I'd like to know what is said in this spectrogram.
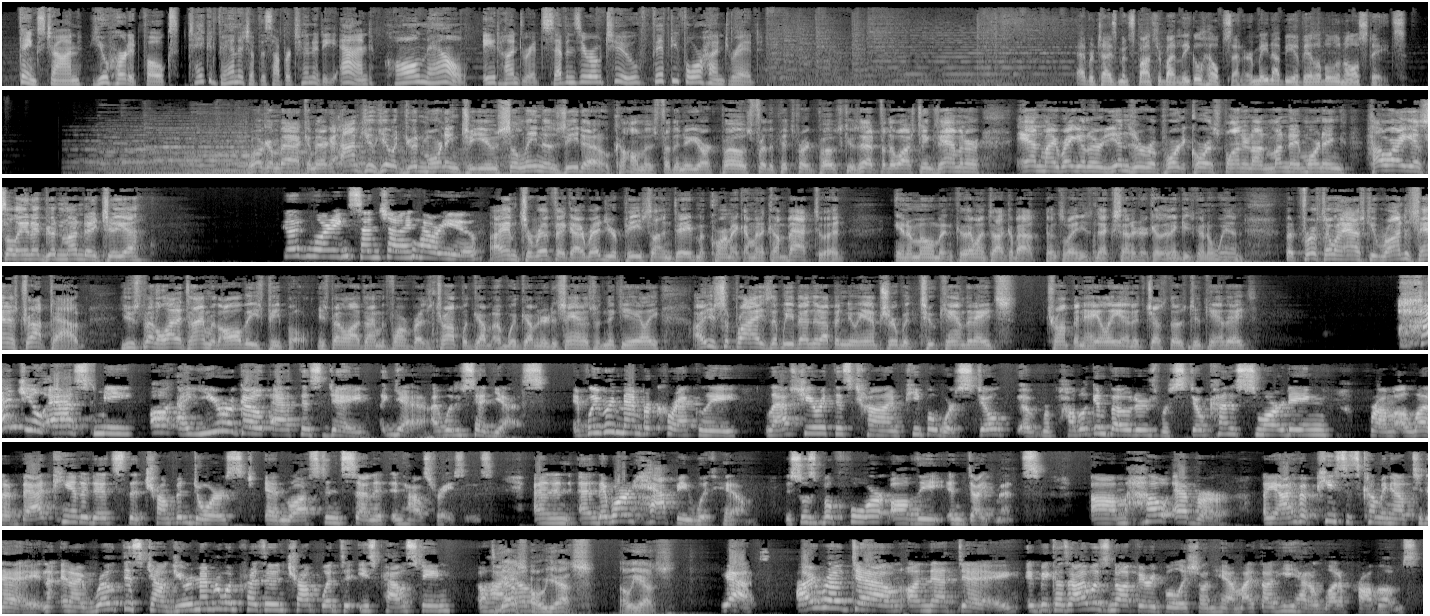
Thanks, John. You heard it, folks. Take advantage of this opportunity and call now 800 702 5400. Advertisement sponsored by Legal Help Center may not be available in all states. Welcome back, America. I'm Hugh Hewitt. Good morning to you. Salena Zito, columnist for the New York Post, for the Pittsburgh Post Gazette, for the Washington Examiner, and my regular Yinzer Report correspondent on Monday morning. How are you, Salena? Good Monday to you. Good morning, Sunshine. How are you? I am terrific. I read your piece on Dave McCormick. I'm going to come back to it in a moment because I want to talk about Pennsylvania's next senator because I think he's going to win. But first, I want to ask you Ron DeSantis dropped out. You spent a lot of time with all these people. You spent a lot of time with former President Trump, with, Gov- with Governor DeSantis, with Nikki Haley. Are you surprised that we've ended up in New Hampshire with two candidates, Trump and Haley, and it's just those two candidates? Had you asked me uh, a year ago at this date, yeah, I would have said yes. If we remember correctly, last year at this time, people were still, uh, Republican voters were still kind of smarting from a lot of bad candidates that Trump endorsed and lost in Senate and House races. And, and they weren't happy with him. This was before all the indictments. Um, however, I have a piece that's coming out today, and I, and I wrote this down. Do you remember when President Trump went to East Palestine, Ohio? Yes. Oh, yes. Oh, yes. Yes. I wrote down on that day because I was not very bullish on him. I thought he had a lot of problems.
